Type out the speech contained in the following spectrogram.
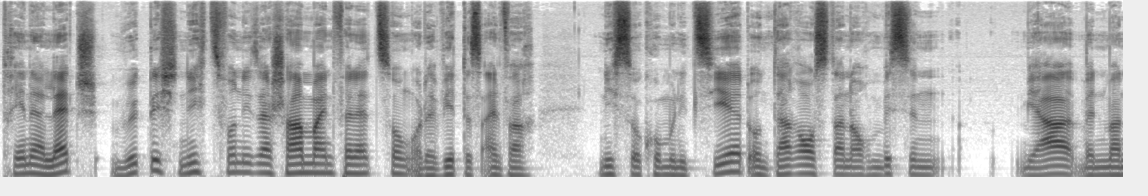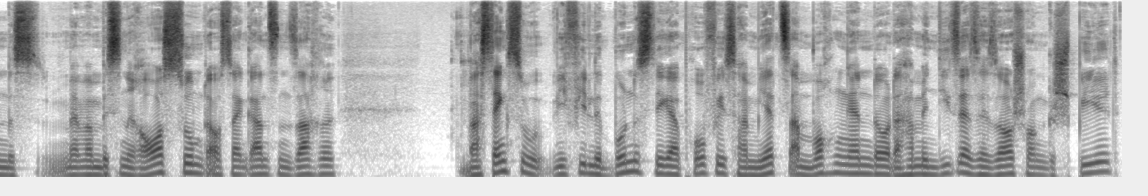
Trainer Letsch wirklich nichts von dieser Schambeinverletzung oder wird das einfach nicht so kommuniziert und daraus dann auch ein bisschen, ja, wenn man das, wenn man ein bisschen rauszoomt aus der ganzen Sache, was denkst du, wie viele Bundesliga-Profis haben jetzt am Wochenende oder haben in dieser Saison schon gespielt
